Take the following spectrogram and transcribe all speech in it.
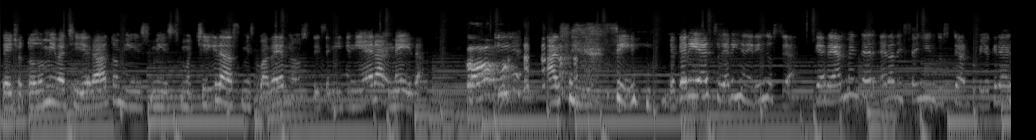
De hecho, todo mi bachillerato, mis, mis mochilas, mis cuadernos, dicen ingeniera Almeida. ¿Cómo? al fin, sí, yo quería estudiar ingeniería industrial, que realmente era diseño industrial, porque yo quería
